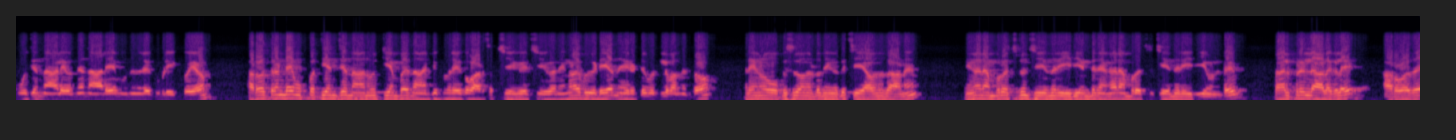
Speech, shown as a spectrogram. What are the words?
പൂജ്യം നാല് ഒന്ന് നാല് മൂന്നിലേക്ക് വിളിക്കുകയോ അറുപത്തിരണ്ട് മുപ്പത്തി അഞ്ച് നാനൂറ്റി എൺപത് നാനൂറ്റി മൂന്നിലേക്ക് വാട്സപ്പ് ചെയ്യുകയോ ചെയ്യുക. നിങ്ങളെ വീഡിയോ നേരിട്ട് വീട്ടിൽ വന്നിട്ടോ അല്ലെങ്കിൽ ഓഫീസിൽ വന്നിട്ട് നിങ്ങൾക്ക് ചെയ്യാവുന്നതാണ്. നിങ്ങൾ നമ്പർ വെച്ചിട്ടും ചെയ്യുന്ന രീതിയുണ്ട്. ഞങ്ങൾ നമ്പർ വെച്ചിട്ട് ചെയ്യുന്ന രീതിയുണ്ട്. താല്പര്യമുള്ള ആളുകളെ അറുപത്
